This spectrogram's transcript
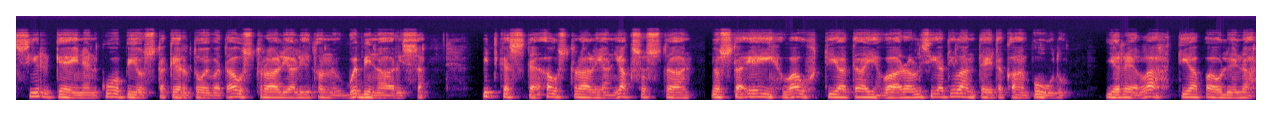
Sirkeinen Kuopiosta kertoivat Australialiiton webinaarissa pitkästä Australian jaksostaan, josta ei vauhtia tai vaarallisia tilanteitakaan puutu. Jere Lahti ja Pauliina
